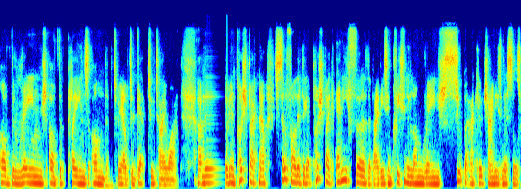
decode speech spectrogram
of the range of the planes on them to be able to get to Taiwan. And they've been pushed back now. So far, if they get pushed back any further by these increasingly long range, super accurate Chinese missiles,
